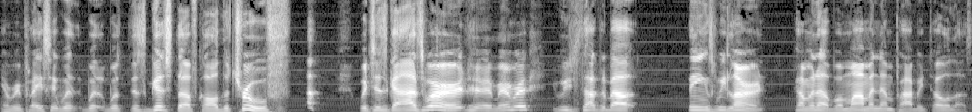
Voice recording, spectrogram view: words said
and replace it with, with, with this good stuff called the truth, which is God's word. Remember? We talked about things we learned coming up, but mom and them probably told us.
